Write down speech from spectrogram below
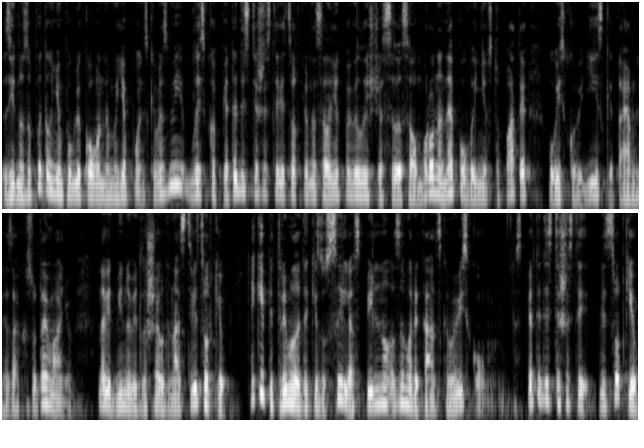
Згідно з опитуванням, публікованими японськими змі, близько 56% населення відповіли, що сили самооборони не повинні вступати у військові дії з Китаєм для захисту Тайваню, на відміну від лише 11%, які підтримали такі зусилля спільно з американськими військовими. З 56%,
